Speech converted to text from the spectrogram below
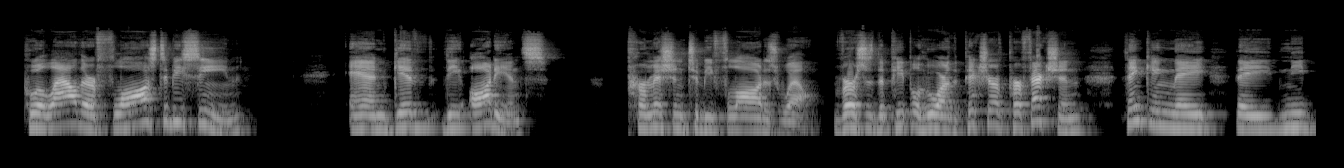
who allow their flaws to be seen and give the audience permission to be flawed as well versus the people who are the picture of perfection thinking they they need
